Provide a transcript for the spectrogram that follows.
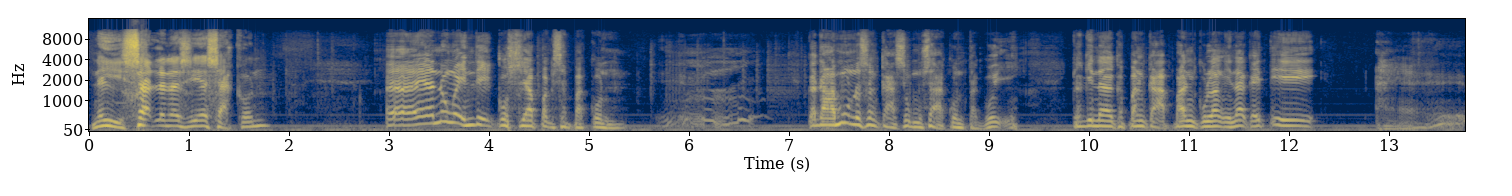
nahisa lang na siya sakon. Ay, ano nga hindi ko siya pagsapakon? Kadamo na sang kaso mo sa akong tagoy. Kaginakapan-kapan ko lang ina kay ti... Eh,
